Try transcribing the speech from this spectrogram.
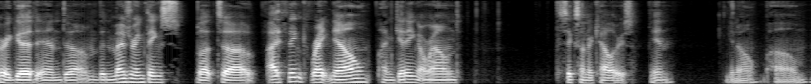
Very good, and um, been measuring things, but uh, I think right now I'm getting around 600 calories in. You know, um,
